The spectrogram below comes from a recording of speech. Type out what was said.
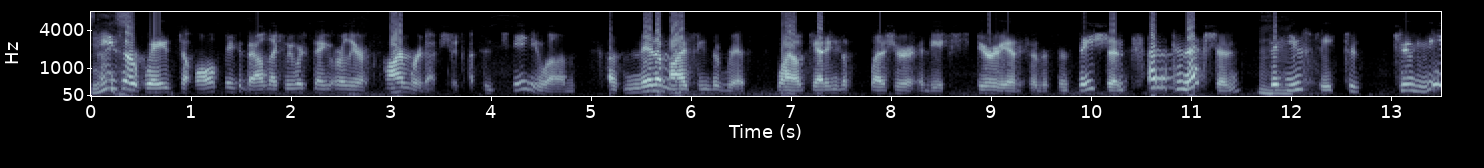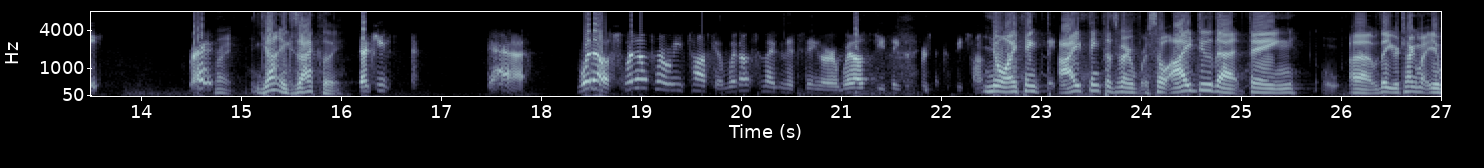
Nice. these are ways to all think about, like we were saying earlier, harm reduction, a continuum of minimizing the risk while getting the pleasure and the experience and the sensation and the connection that Mhm. you seek to, to meet. Right? Right. Yeah, exactly. That you, yeah. What else? What else are we talking? What else am I missing, or what else do you think this person could be talking? No, about? I think I think that's very important. So I do that thing uh, that you're talking about. If,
